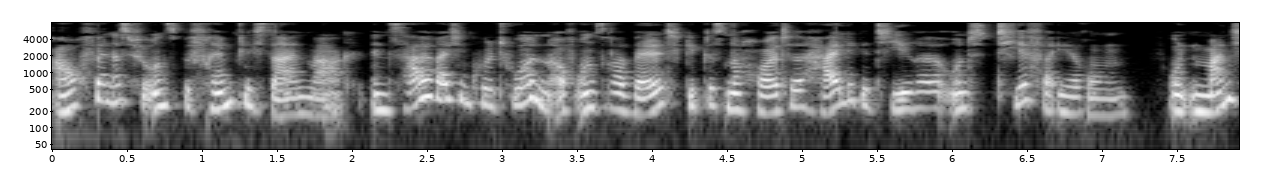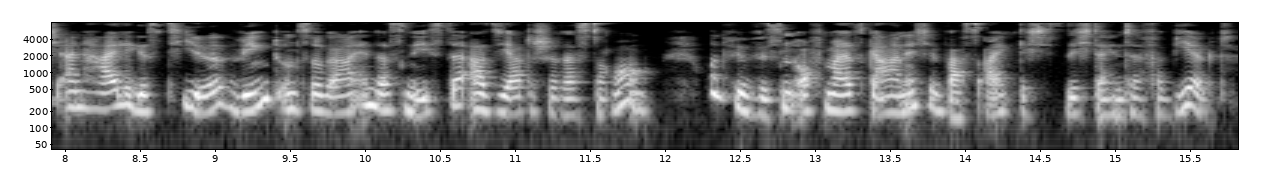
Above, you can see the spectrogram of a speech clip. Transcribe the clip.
Auch wenn es für uns befremdlich sein mag, in zahlreichen Kulturen auf unserer Welt gibt es noch heute heilige Tiere und Tierverehrungen. Und manch ein heiliges Tier winkt uns sogar in das nächste asiatische Restaurant. Und wir wissen oftmals gar nicht, was eigentlich sich dahinter verbirgt.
